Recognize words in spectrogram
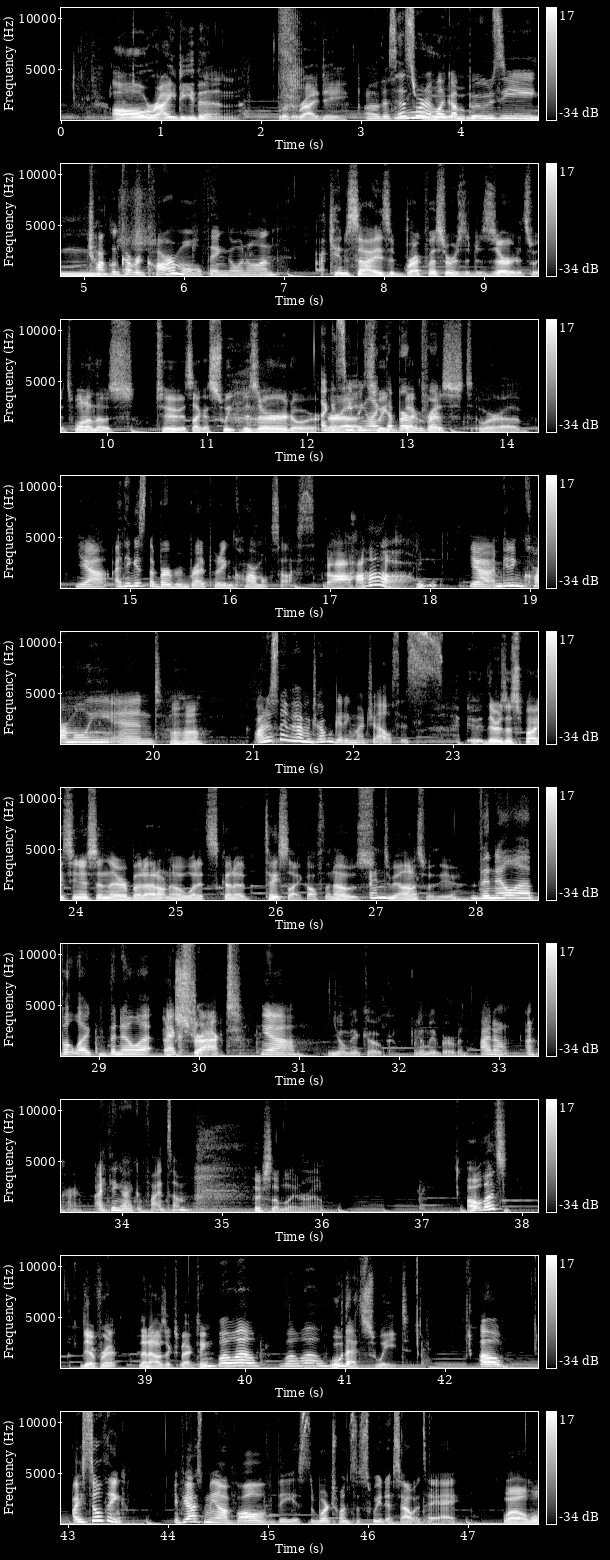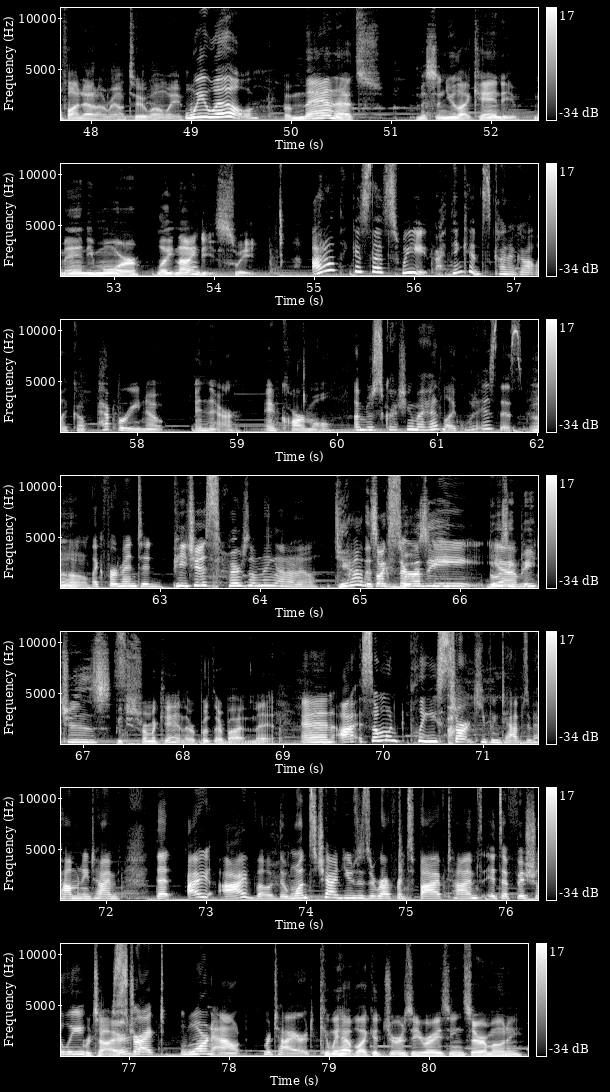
alrighty then with Rye D. Oh, this is sort of like a Ooh, um, boozy, mm. chocolate covered caramel thing going on. I can't decide is it breakfast or is it dessert? It's it's one of those two. It's like a sweet dessert or, I can or see a being like sweet the bourbon bread. breakfast or a Yeah, I think it's the bourbon bread pudding caramel sauce. aha. Ooh. Yeah, I'm getting caramely and Uh huh. honestly, I'm having trouble getting much else. It's There's a spiciness in there, but I don't know what it's gonna taste like off the nose. to be honest with you, vanilla, but like vanilla Extract. extract. Yeah, you owe me a Coke. You owe me a bourbon. I don't. Okay, I think I can find some. There's some laying around. Oh, that's different than I was expecting. Whoa, whoa, whoa, whoa. Ooh, that's sweet. Oh, I still think if you ask me of all of these, which one's the sweetest, I would say A. Well, we'll find out on round two, won't we? We will. But man, that's missing you like candy. Mandy Moore, late 90s sweet. I don't think it's that sweet. I think it's kind of got like a peppery note in there and caramel. I'm just scratching my head like, what is this? Oh. Like fermented peaches or something? I don't know. Yeah, there's like, syrupy, boozy, boozy yeah. peaches. Peaches from a can. They were put there by a man. And I, someone please start keeping tabs of how many times that I I vote that once Chad uses a reference five times, it's officially Retired? striked, worn out, retired. Can we have like a jersey raising ceremony?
